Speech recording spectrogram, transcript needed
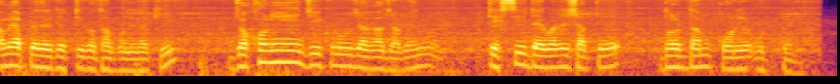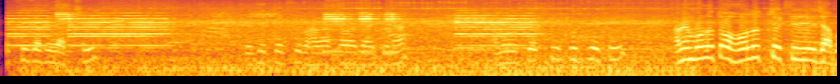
আমি আপনাদেরকে একটি কথা বলে রাখি। যখনই যে কোনো জায়গা যাবেন, ট্যাক্সি ড্রাইভারের সাথে দরদাম করে উঠবেন। ট্যাক্সিটাতে যাচ্ছি। দেখি ট্যাক্সি ভাড়া পাওয়া যায় কিনা। আমি ট্যাক্সি খুঁজতেছি। আমি মূলত হলুদ ট্যাক্সি দিয়ে যাব।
